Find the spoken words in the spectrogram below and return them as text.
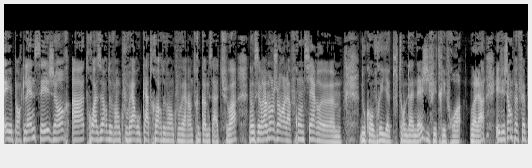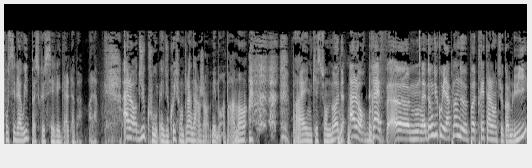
et Portland, c'est genre à 3 heures de Vancouver ou 4 heures de Vancouver, un truc comme ça, tu vois. Donc c'est vraiment genre à la frontière. euh, donc en vrai, il y a tout le temps de la neige, il fait très froid, voilà. Et les gens peuvent faire pousser de la weed parce que c'est légal là-bas, voilà. Alors du coup, et du coup ils font plein d'argent, mais bon apparemment. Pareil, une question de mode. Alors, bref, euh, donc du coup, il a plein de potes très talentueux comme lui.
